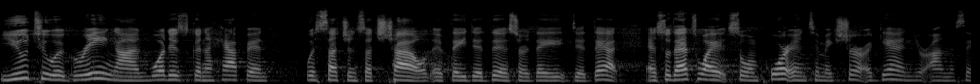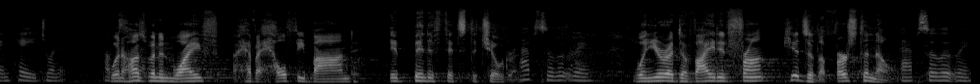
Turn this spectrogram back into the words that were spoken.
you two agreeing on what is going to happen with such and such child if they did this or they did that. And so that's why it's so important to make sure, again, you're on the same page when it when a husband and wife have a healthy bond, it benefits the children. Absolutely. When you're a divided front, kids are the first to know. Absolutely.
